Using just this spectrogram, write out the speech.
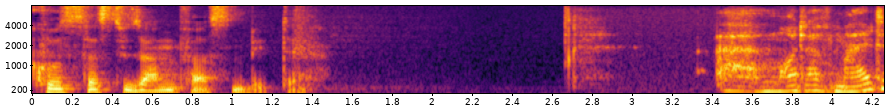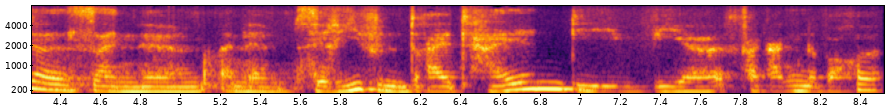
kurz das zusammenfassen, bitte? Äh, Mord auf Malta ist eine, eine Serie von drei Teilen, die wir vergangene Woche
